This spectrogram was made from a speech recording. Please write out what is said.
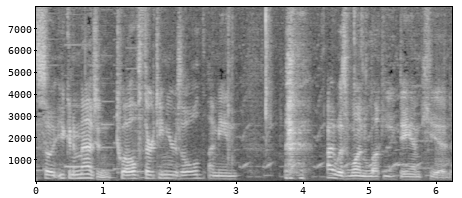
So you can imagine, 12, 13 years old. I mean, I was one lucky damn kid.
